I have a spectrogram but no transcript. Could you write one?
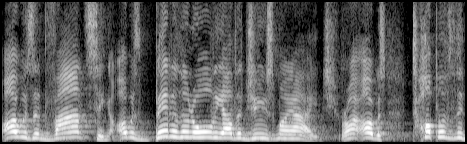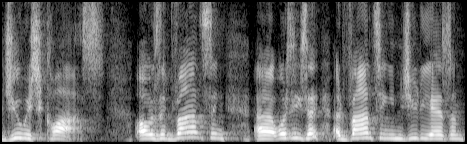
I was advancing. I was better than all the other Jews my age, right? I was top of the Jewish class. I was advancing, uh, what does he say? Advancing in Judaism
